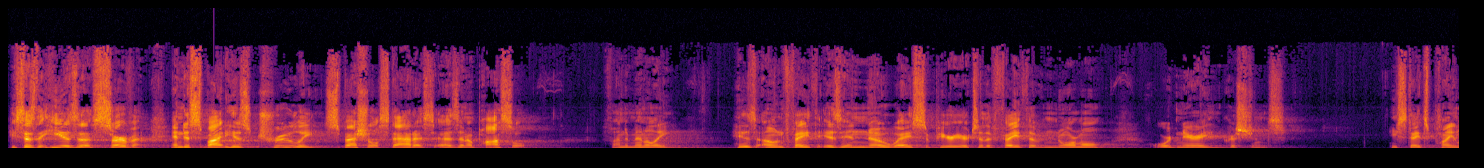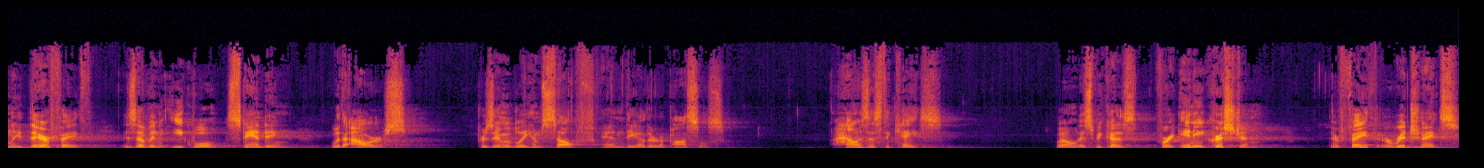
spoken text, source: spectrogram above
He says that he is a servant, and despite his truly special status as an apostle, fundamentally, his own faith is in no way superior to the faith of normal, ordinary Christians. He states plainly their faith is of an equal standing with ours, presumably himself and the other apostles. How is this the case? Well, it's because for any Christian, their faith originates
